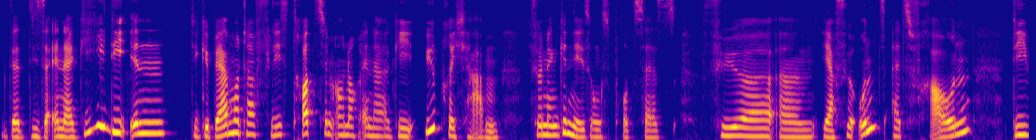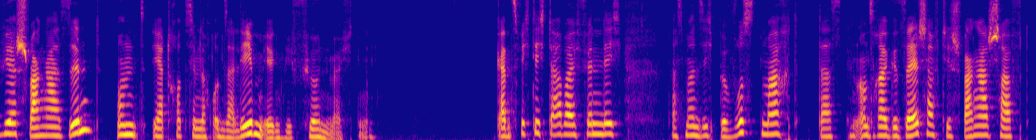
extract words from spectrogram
der, dieser Energie, die in die Gebärmutter fließt, trotzdem auch noch Energie übrig haben für einen Genesungsprozess, für, ähm, ja, für uns als Frauen, die wir schwanger sind und ja trotzdem noch unser Leben irgendwie führen möchten. Ganz wichtig dabei finde ich, dass man sich bewusst macht, dass in unserer Gesellschaft die Schwangerschaft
